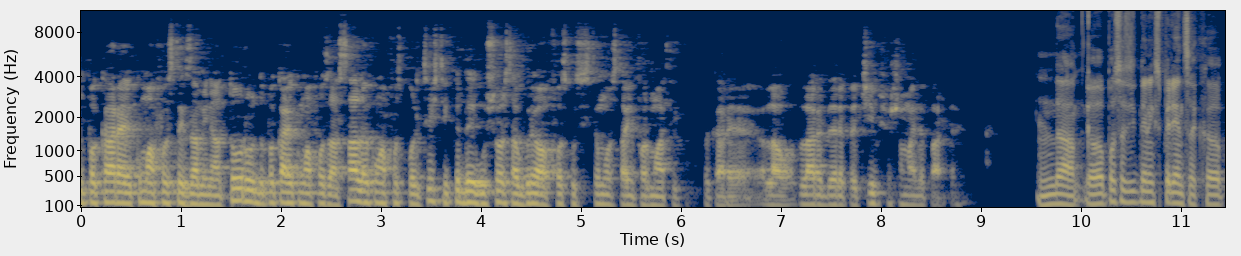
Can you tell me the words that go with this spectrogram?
După care cum a fost examinatorul, după care cum a fost la sală, cum a fost polițiștii, cât de ușor sau greu a fost cu sistemul ăsta informatic pe care l-au, l-are de repeciv și așa mai departe. Da, pot să zic din experiență că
